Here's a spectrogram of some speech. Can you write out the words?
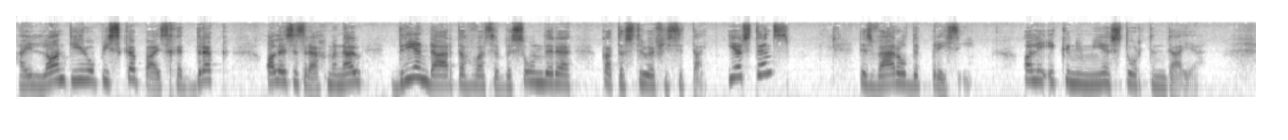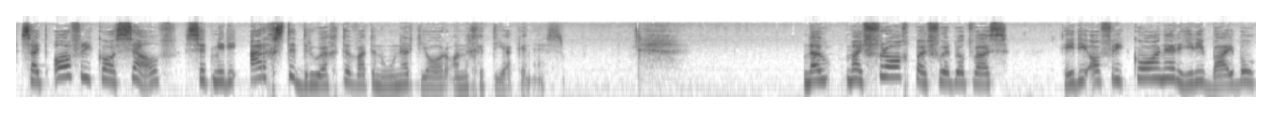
Hy land hier op die skip, hy's gedruk, alles is reg, maar nou 33 was 'n besondere katastrofiese tyd. Eerstens, dis wêrelddepressie. Al die ekonomie stort in duie. Suid-Afrika self sit met die ergste droogte wat in 100 jaar aangeteken is. Nou my vraag byvoorbeeld was het die Afrikaner hierdie Bybel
